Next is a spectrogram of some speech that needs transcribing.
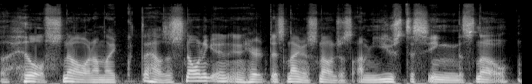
a hill of snow. And I'm like, what the hell? Is it snowing again? And here, it's not even snowing, just I'm used to seeing the snow.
